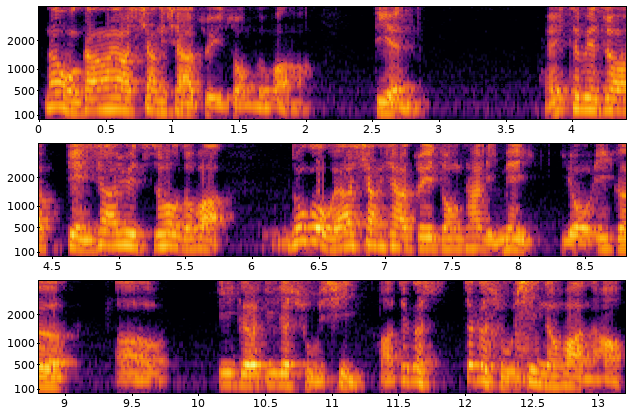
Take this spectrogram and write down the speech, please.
那我刚刚要向下追踪的话，哈，点，哎，特别是要点下去之后的话，如果我要向下追踪，它里面有一个呃。一个一个属性啊，这个这个属性的话呢，哈，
